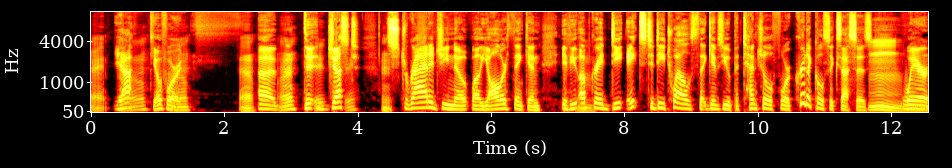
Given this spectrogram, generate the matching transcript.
All right. Yeah, go for it. Oh, Uh, one, D- two, just three. Mm. strategy note while y'all are thinking if you Mm. upgrade d8s to d12s that gives you potential for critical successes Mm. where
